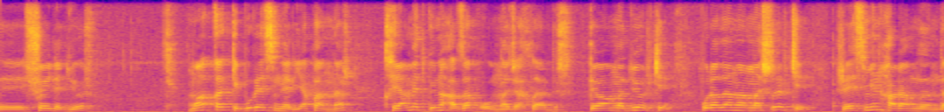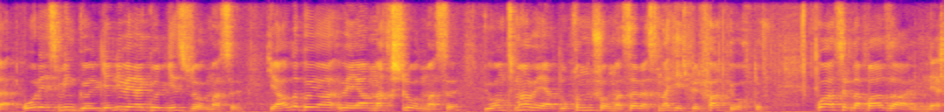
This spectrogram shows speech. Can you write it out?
e, şöyle diyor. Muhakkak ki bu resimleri yapanlar kıyamet günü azap olunacaklardır. Devamla diyor ki, buradan anlaşılır ki resmin haramlığında o resmin gölgeli veya gölgesiz olması, yağlı boya veya nakışlı olması, yontma veya dokunmuş olması arasında hiçbir fark yoktur. Bu asırda bazı alimler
